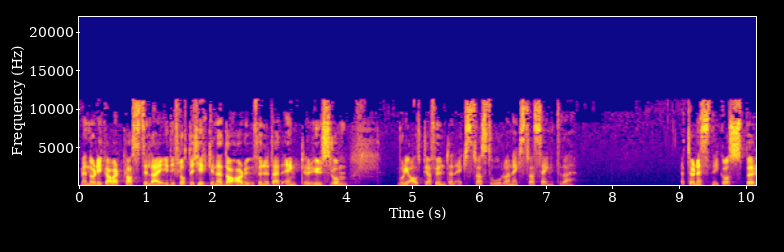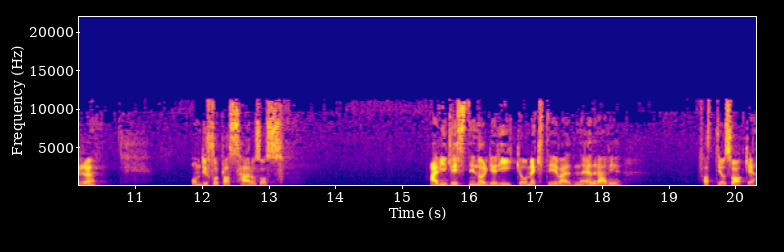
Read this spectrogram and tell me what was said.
Men når det ikke har vært plass til deg i de flotte kirkene, da har du funnet deg et enklere husrom hvor de alltid har funnet en ekstra stol og en ekstra seng til deg. Jeg tør nesten ikke å spørre om du får plass her hos oss. Er vi kristne i Norge rike og mektige i verden, eller er vi fattige og svake?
